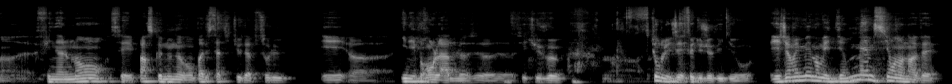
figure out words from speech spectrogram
euh, finalement, c'est parce que nous n'avons pas de certitude absolue et euh, inébranlable, euh, si tu veux, sur les effets du jeu vidéo. Et j'aimerais même envie de dire, même si on en avait,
